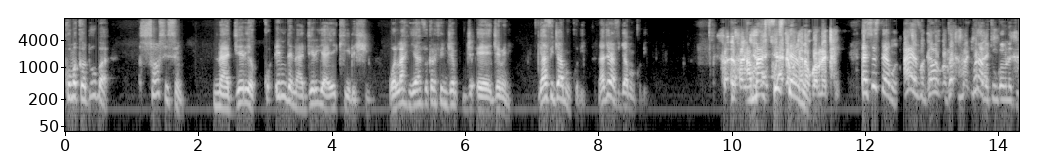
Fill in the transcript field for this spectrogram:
Kuma ka duba sourcesin Najeriya kuɗin da Najeriya yake da shi wallahi ya fi ƙarfin Gem- Ge- eh, Germany ya fi jamin kuɗi Najeriya fi jamin kuɗi amma zaki a da system- gwamnati. A system. A yanzu muna batun gwamnati.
